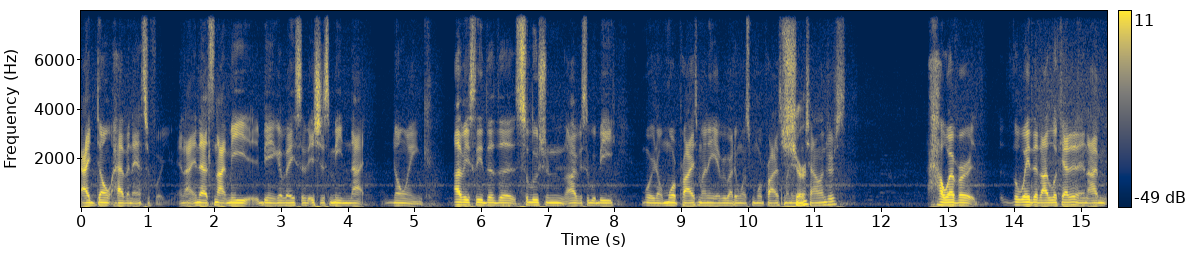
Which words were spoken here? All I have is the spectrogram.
I don't have an answer for you, and I, and that's not me being evasive. It's just me not knowing. Obviously, the the solution obviously would be more you know more prize money. Everybody wants more prize money Sure. challengers. However, the way that I look at it, and I'm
